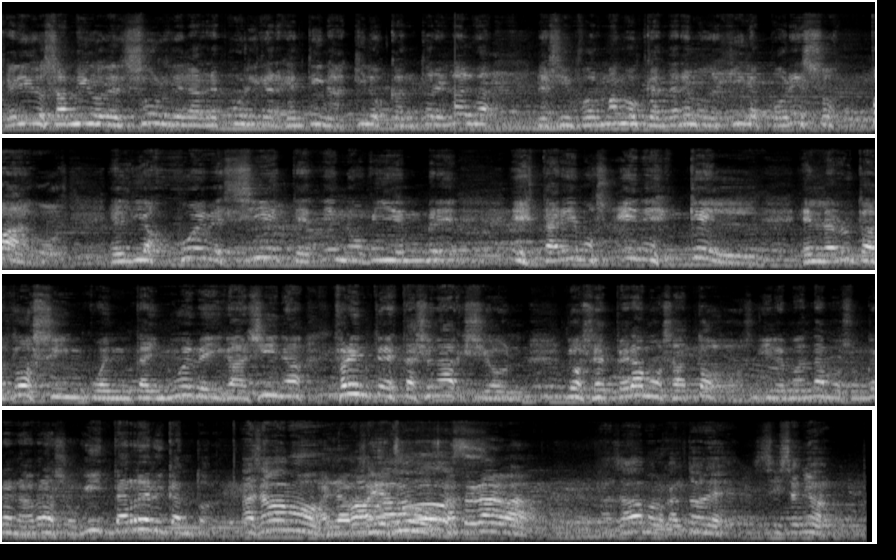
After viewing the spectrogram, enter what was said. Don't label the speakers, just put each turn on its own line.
Queridos amigos del sur de la República Argentina, aquí los cantores Alba, les informamos que andaremos de gira por esos pagos. El día jueves 7 de noviembre estaremos en Esquel, en la ruta 259 y Gallina, frente a estación Action. Los esperamos a todos y les mandamos un gran abrazo, guitarrero y cantor.
Allá vamos.
Allá vamos,
Allá vamos.
Alba.
Allá vamos los cantores. Sí, señor.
